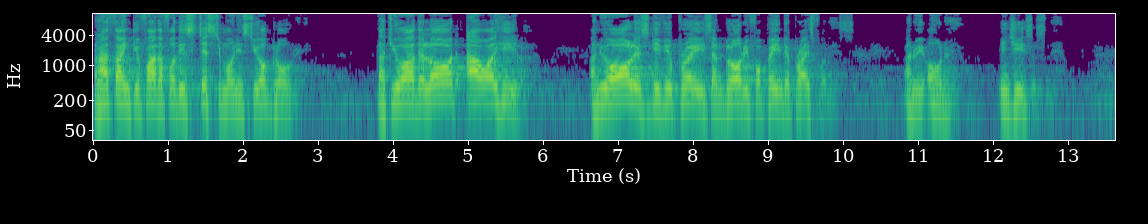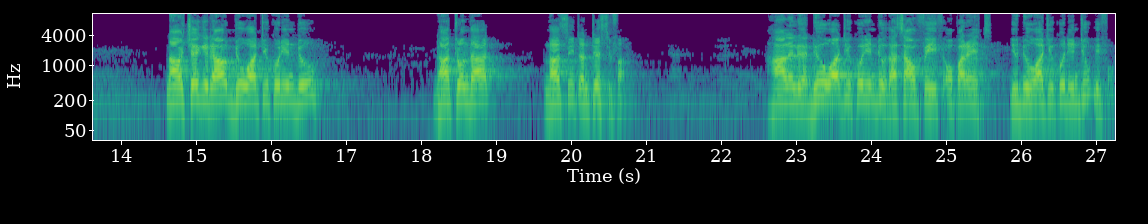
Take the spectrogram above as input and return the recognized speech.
And I thank you, Father, for these testimonies to your glory. That you are the Lord, our healer. And we always give you praise and glory for paying the price for this. And we honor you in Jesus' name. Now check it out. Do what you couldn't do. Act on that. That's it and testify. Hallelujah. Do what you couldn't do. That's how faith operates. You do what you couldn't do before.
